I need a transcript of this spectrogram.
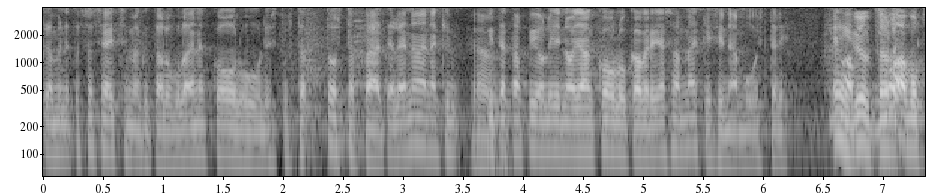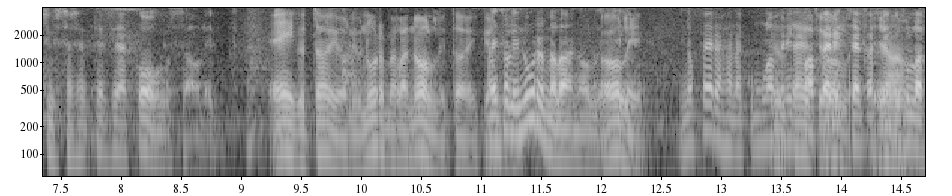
käyminen tuossa 70-luvulla ennen kouluudistusta. Tuosta päätellen ainakin, Joo. mitä Tapio Liinojan koulukaveri Esa Mäki sinä muisteli. Ei, kyllä toi... Luovuksissa se siellä koulussa oli. Ei, kun toi oli Nurmela nolli toi. Ai, oli Nurmela nolli Oli. Siinä. No perhana, kun mulla kyllä meni paperit sekaisin, kun sulla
